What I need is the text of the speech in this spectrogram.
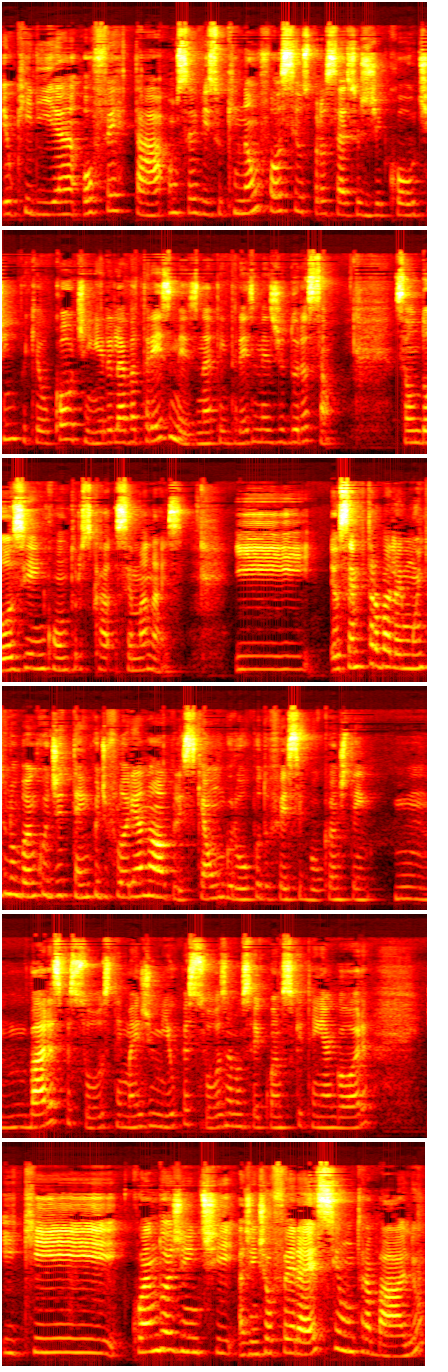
eu queria ofertar um serviço que não fosse os processos de coaching, porque o coaching ele leva três meses, né? Tem três meses de duração. São 12 encontros semanais. E eu sempre trabalhei muito no Banco de Tempo de Florianópolis, que é um grupo do Facebook onde tem hum, várias pessoas, tem mais de mil pessoas, eu não sei quantos que tem agora, e que quando a gente, a gente oferece um trabalho,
